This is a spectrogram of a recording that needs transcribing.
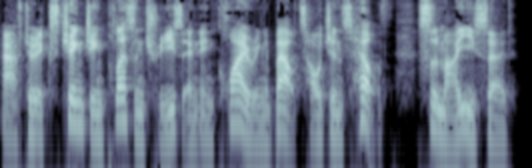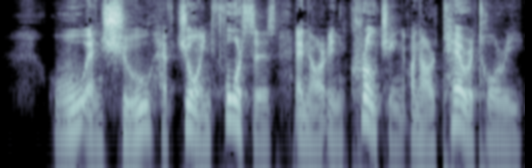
After exchanging pleasantries and inquiring about Cao Zhen's health, Sima Yi said, Wu and Shu have joined forces and are encroaching on our territory.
